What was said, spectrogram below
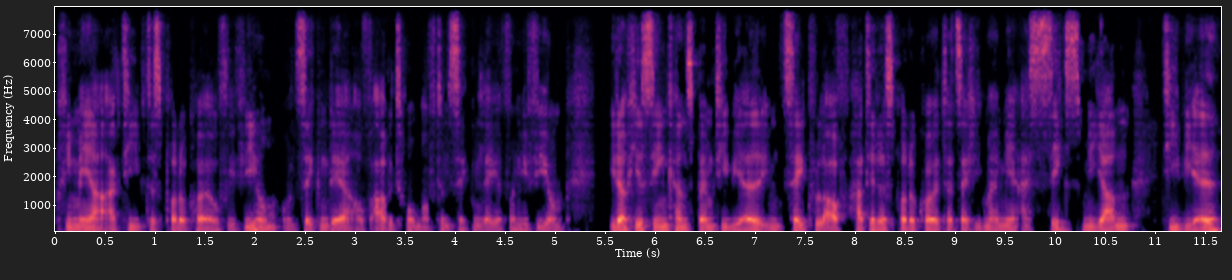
primär aktiv das Protokoll auf Ethereum und sekundär auf Arbitrum auf dem Second Layer von Ethereum. Wie du auch hier sehen kannst beim TVL im Zeitverlauf hatte das Protokoll tatsächlich mal mehr als 6 Milliarden TVL.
